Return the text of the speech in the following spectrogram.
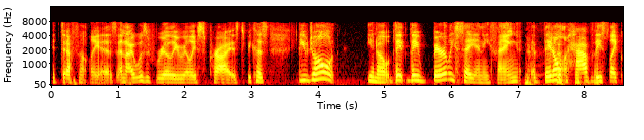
It definitely is. And I was really, really surprised because you don't, you know, they, they barely say anything. They don't have these like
